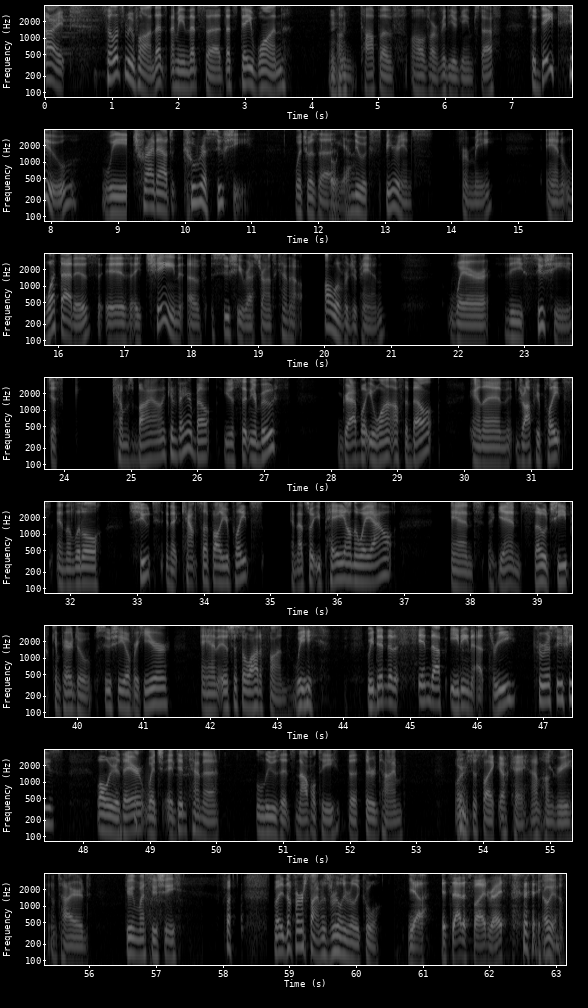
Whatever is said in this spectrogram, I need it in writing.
All right. So let's move on. That I mean, that's uh, that's day one mm-hmm. on top of all of our video game stuff. So day two, we tried out Kura Sushi, which was a oh, yeah. new experience for me. And what that is is a chain of sushi restaurants, kind of all over Japan, where the sushi just comes by on a conveyor belt. You just sit in your booth, grab what you want off the belt and then drop your plates in the little chute and it counts up all your plates and that's what you pay on the way out and again so cheap compared to sushi over here and it was just a lot of fun we we didn't end up eating at three kura sushis while we were there which it did kind of lose its novelty the third time where it's just like okay i'm hungry i'm tired give me my sushi but, but the first time was really really cool. Yeah, it's satisfied, right? Oh yeah.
